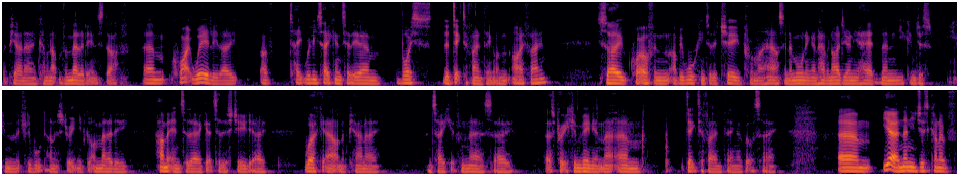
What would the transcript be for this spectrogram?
the piano and coming up with a melody and stuff. Um, quite weirdly, though, I've take, really taken to the um, voice, the dictaphone thing on iPhone. So quite often, I'll be walking to the tube from my house in the morning and have an idea in your head, and then you can just you can literally walk down the street and you've got a melody, hum it into there, get to the studio, work it out on the piano, and take it from there. So that's pretty convenient. That um, dictaphone thing, I've got to say. Um, yeah, and then you just kind of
